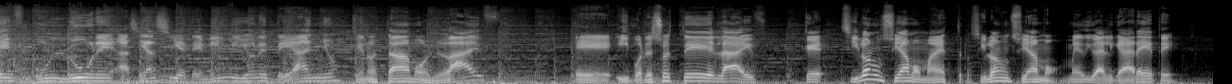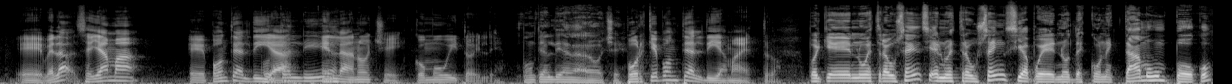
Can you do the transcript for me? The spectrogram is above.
live un lunes. Hacían 7 mil millones de años que no estábamos live. Eh, y por eso este live, que si lo anunciamos, maestro, si lo anunciamos medio al garete, eh, ¿verdad? Se llama eh, Ponte al día, Ponte al día. en la noche con Movie Toilet. Ponte al día en la noche. ¿Por qué Ponte al día, maestro? Porque en nuestra ausencia, en nuestra ausencia, pues nos desconectamos un poco.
